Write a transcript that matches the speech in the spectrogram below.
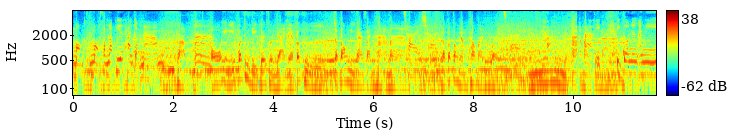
เหมาะเหมาะสำหรับที่จะทานกับน้ำครับอ่าอ๋ออย่างนี้วัตถุดิบโดยส่วนใหญ่เนี่ยก็คือจะต้องมีการสรรหามาใช่ใช่แล้วก็ต้องนำเข้ามาด้วยใช่ค่ะ อืมอะเอามาอ่าอีอีกกตัวหนึ่งอีกตัวหนึ่งอันนี้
